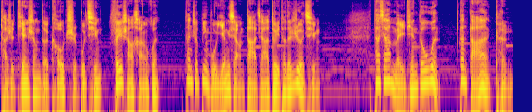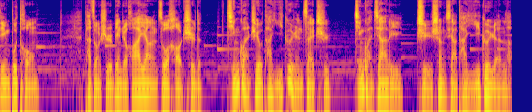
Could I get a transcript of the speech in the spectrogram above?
他是天生的口齿不清，非常含混，但这并不影响大家对他的热情。大家每天都问，但答案肯定不同。他总是变着花样做好吃的，尽管只有他一个人在吃，尽管家里。只剩下他一个人了。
